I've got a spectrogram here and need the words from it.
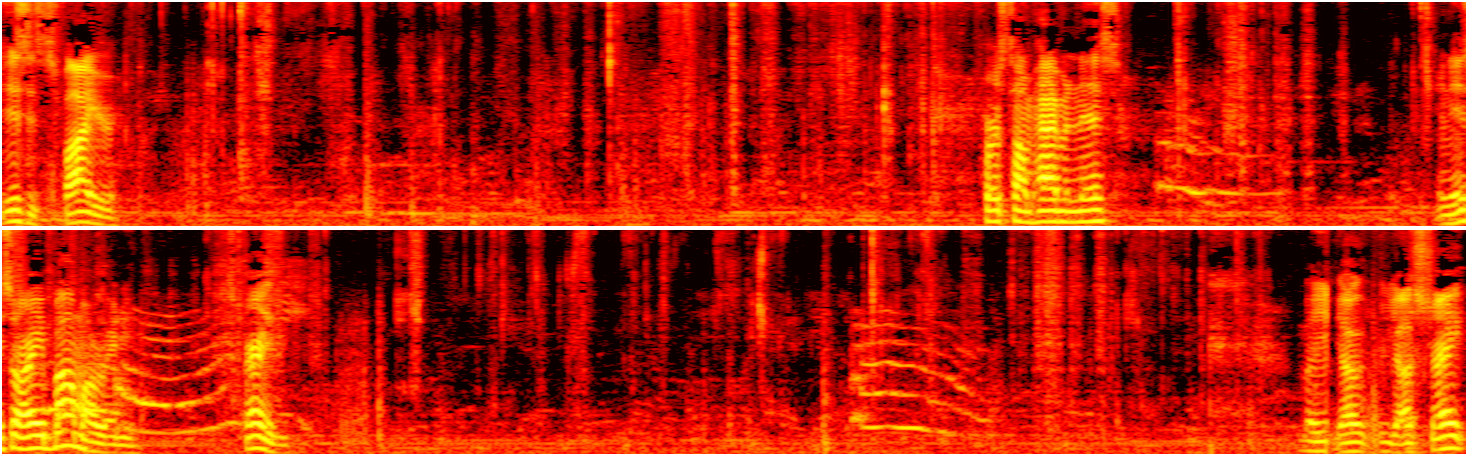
This is fire. First time having this. And it's already bomb already. It's crazy. Y'all y'all straight?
